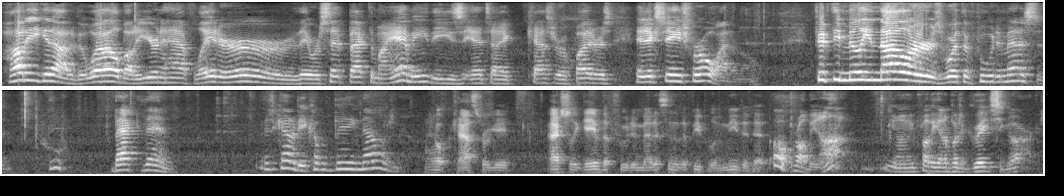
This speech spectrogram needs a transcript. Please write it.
how do you get out of it? Well, about a year and a half later, they were sent back to Miami, these anti Castro fighters, in exchange for, oh, I don't know, $50 million worth of food and medicine. Whew. Back then. There's got to be a couple billion dollars now. I hope Castro gave actually gave the food and medicine to the people who needed it. Oh, probably not. You know, you probably got a bunch of great cigars.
